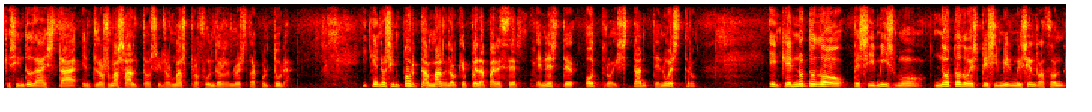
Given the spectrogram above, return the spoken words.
que sin duda está entre los más altos y los más profundos de nuestra cultura, y que nos importa más de lo que pueda parecer en este otro instante nuestro, en que no todo pesimismo, no todo es pesimismo y sin razón,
